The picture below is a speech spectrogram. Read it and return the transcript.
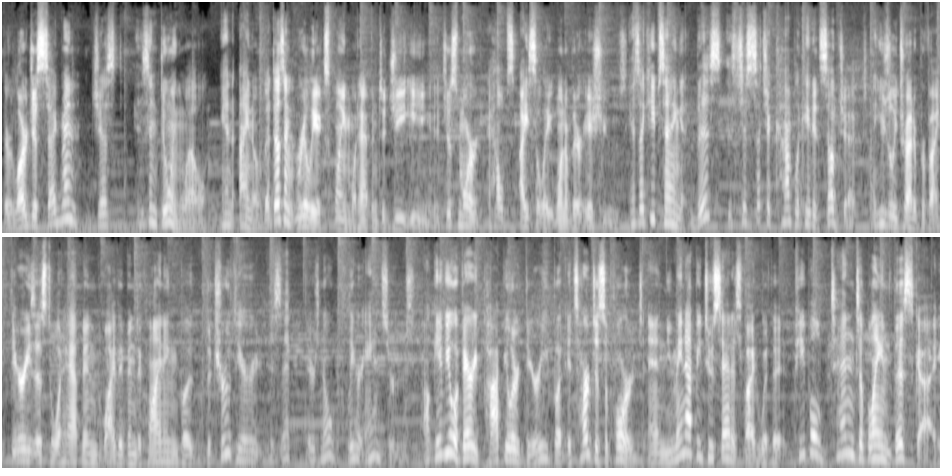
Their largest segment just isn't doing well. And I know, that doesn't really explain what happened to GE, it just more helps isolate one of their issues. As I keep saying, this is just such a complicated subject. I usually try to provide theories as to what happened, why they've been declining, but the truth here is that there's no clear answers. I'll give you a very popular theory, but it's hard to support, and you may not be too satisfied with it. People tend to blame this guy.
